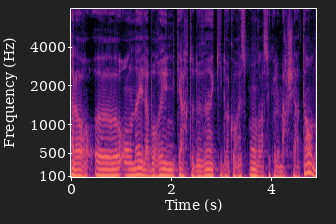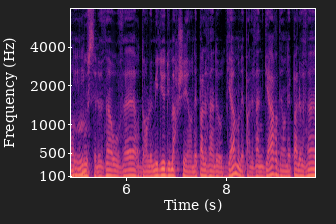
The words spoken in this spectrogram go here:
Alors, euh, on a élaboré une carte de vin qui doit correspondre à ce que le marché attend. Donc, mhm. nous, c'est le vin au vert dans le milieu du marché. On n'est pas le vin de haut de gamme, on n'est pas le vin de garde et on n'est pas le vin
